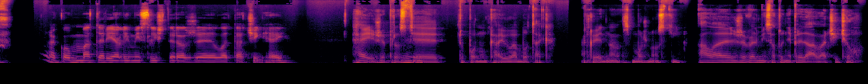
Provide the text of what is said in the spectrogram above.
Ako materiály myslíš teraz, že letačik, hej? Hej, že proste mm-hmm. to ponúkajú alebo tak. Ako jedna z možností. Ale že veľmi sa to nepredáva, či čo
